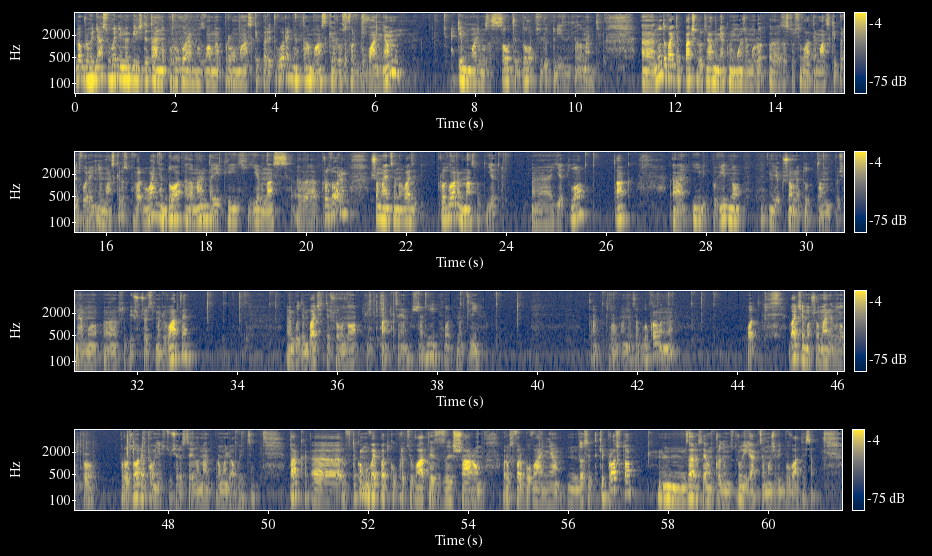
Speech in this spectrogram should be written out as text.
Доброго дня! Сьогодні ми більш детально поговоримо з вами про маски перетворення та маски розфарбування, які ми можемо застосовувати до абсолютно різних елементів. Е, Ну, давайте перше розглянемо, як ми можемо е, застосувати маски перетворення і маски розфарбування до елемента, який є в нас е, прозорим. Що мається на увазі під прозорим? У нас от є, є тло, так? І відповідно. Якщо ми тут там почнемо е, собі щось малювати, ми будемо бачити, що воно. Так, це є на шарі, от на тлі. Так, то в мене заблоковане. От. Бачимо, що в мене воно про, прозоре повністю через цей елемент промальовується. Так, е, в такому випадку працювати з шаром розфарбування досить таки просто. Зараз я вам продемонструю, як це може відбуватися.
